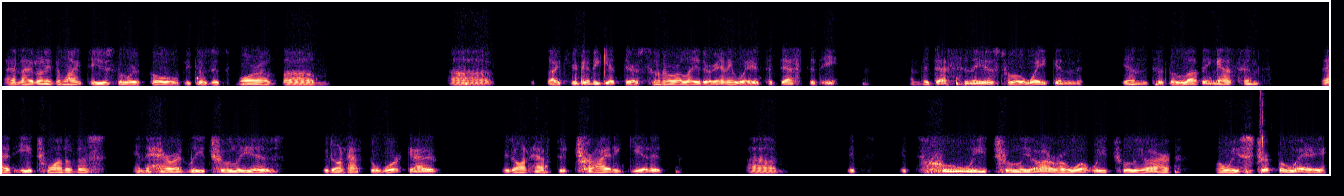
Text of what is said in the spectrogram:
And I don't even like to use the word goal because it's more of, um, uh, it's like you're going to get there sooner or later anyway. It's a destiny. And the destiny is to awaken into the loving essence that each one of us inherently truly is. We don't have to work at it. We don't have to try to get it. Um, it's who we truly are, or what we truly are, when we strip away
